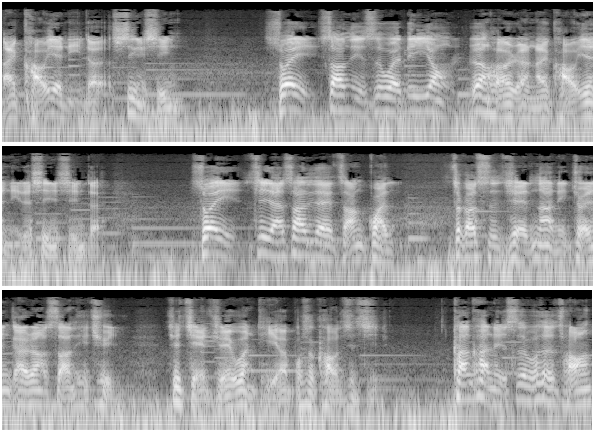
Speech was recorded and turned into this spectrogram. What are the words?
来考验你的信心。所以，上帝是会利用任何人来考验你的信心的。所以，既然上帝在掌管这个世界，那你就应该让上帝去去解决问题，而不是靠自己。看看你是不是从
